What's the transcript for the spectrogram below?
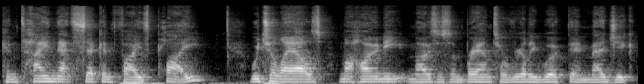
contain that second phase play which allows Mahoney, Moses and Brown to really work their magic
